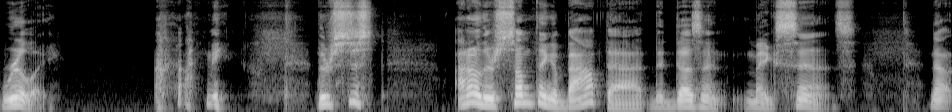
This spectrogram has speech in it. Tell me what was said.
Really? I mean, there's just, I don't know, there's something about that that doesn't make sense. Now,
